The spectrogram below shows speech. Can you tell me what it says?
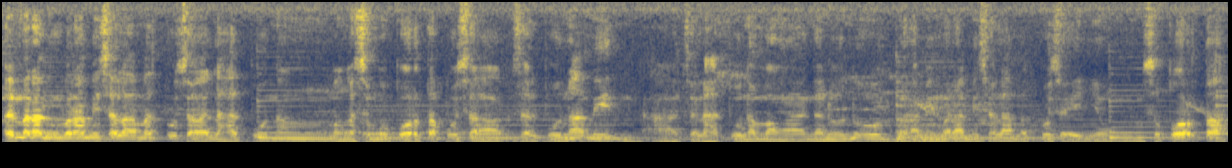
Ay maraming maraming salamat po sa lahat po ng mga sumuporta po sa kasal po namin at sa lahat po ng mga nanonood. Maraming maraming salamat po sa inyong suporta.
